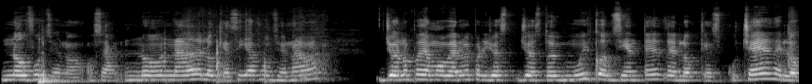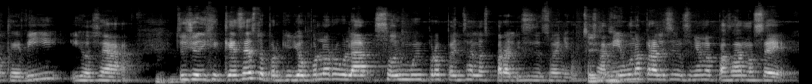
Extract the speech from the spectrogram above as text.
No funcionó, o sea, no, nada de lo que hacía funcionaba. yo no podía moverme, pero yo, yo estoy muy consciente de lo que escuché, de lo que vi, y o sea, entonces yo dije, ¿qué es esto? Porque yo por lo regular soy muy propensa a las parálisis de sueño. Sí, o sea, a sí, mí sí. una parálisis de sueño me pasa, no sé,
